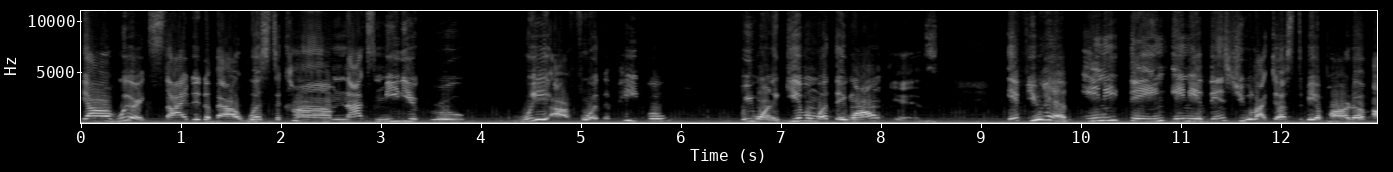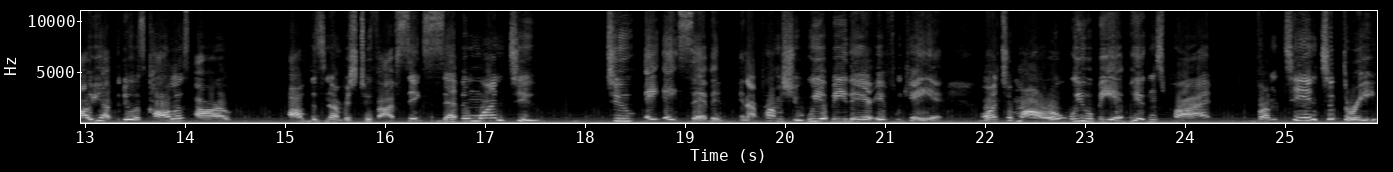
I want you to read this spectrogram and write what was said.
y'all. We're excited about what's to come. Knox Media Group. We are for the people. We want to give them what they want. Yes. If you have anything, any events you would like us to be a part of, all you have to do is call us. Our office number is 256 712 2887. And I promise you, we'll be there if we can. On tomorrow, we will be at Pilgrim's Pride from 10 to 3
